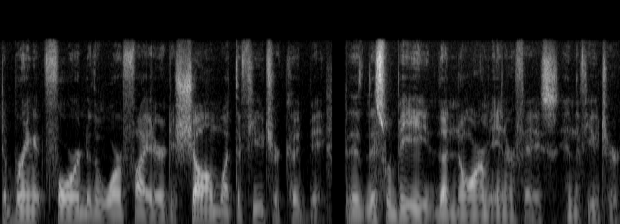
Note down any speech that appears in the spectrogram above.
to bring it forward to the warfighter to show them what the future could be. This will be the norm interface in the future.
